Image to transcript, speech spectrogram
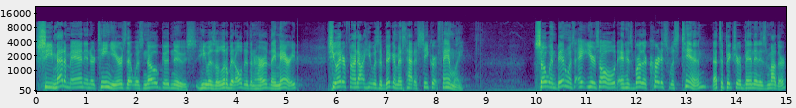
She met a man in her teen years that was no good news. He was a little bit older than her. They married. She later found out he was a bigamist, had a secret family. So when Ben was eight years old and his brother Curtis was 10, that's a picture of Ben and his mother,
